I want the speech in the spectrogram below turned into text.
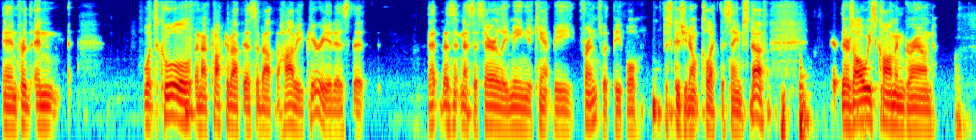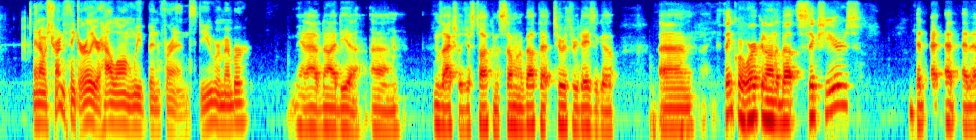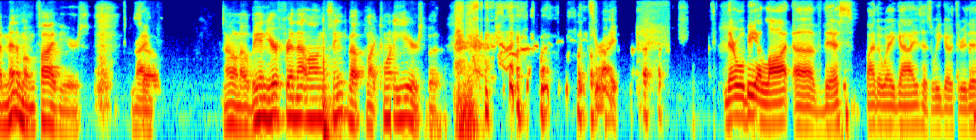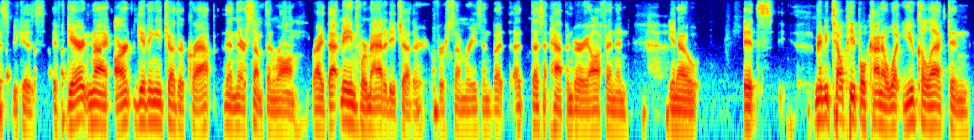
And for and what's cool and i've talked about this about the hobby period is that that doesn't necessarily mean you can't be friends with people just because you don't collect the same stuff. There's always common ground. And i was trying to think earlier how long we've been friends. Do you remember? Man i have no idea. Um, i was actually just talking to someone about that two or three days ago um, I think we're working on about six years, at, at, at a minimum five years. Right. So, I don't know. Being your friend that long seems about like 20 years, but That's right. There will be a lot of this, by the way, guys, as we go through this, because if Garrett and I aren't giving each other crap, then there's something wrong, right? That means we're mad at each other for some reason, but that doesn't happen very often. And, you know, it's maybe tell people kind of what you collect and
